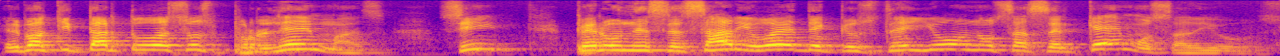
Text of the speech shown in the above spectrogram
Él va a quitar todos esos problemas, ¿sí? Pero necesario es de que usted y yo nos acerquemos a Dios.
